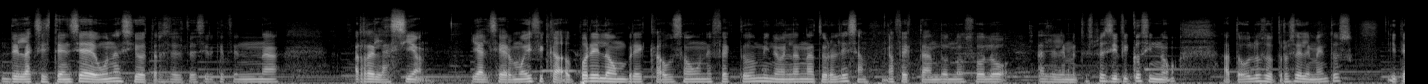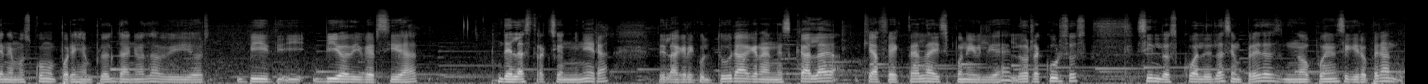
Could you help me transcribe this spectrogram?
de la existencia de unas y otras, es decir, que tienen una relación y al ser modificado por el hombre causa un efecto dominó en la naturaleza, afectando no solo al elemento específico, sino a todos los otros elementos. Y tenemos como por ejemplo el daño a la biodiversidad de la extracción minera, de la agricultura a gran escala que afecta la disponibilidad de los recursos, sin los cuales las empresas no pueden seguir operando.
